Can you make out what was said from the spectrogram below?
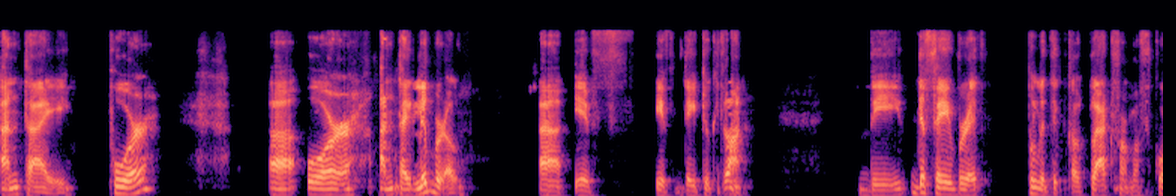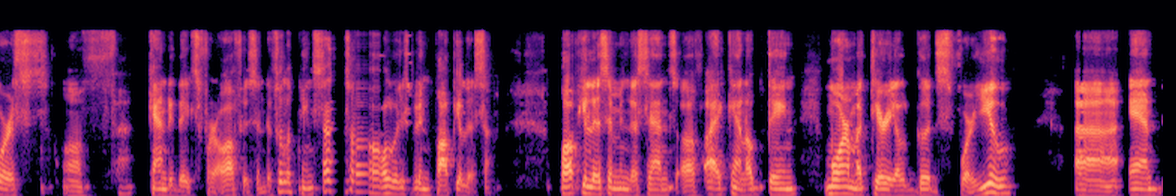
anti-poor uh, or anti-liberal uh, if if they took it on. The the favorite political platform, of course, of candidates for office in the Philippines has always been populism. Populism in the sense of I can obtain more material goods for you uh, and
